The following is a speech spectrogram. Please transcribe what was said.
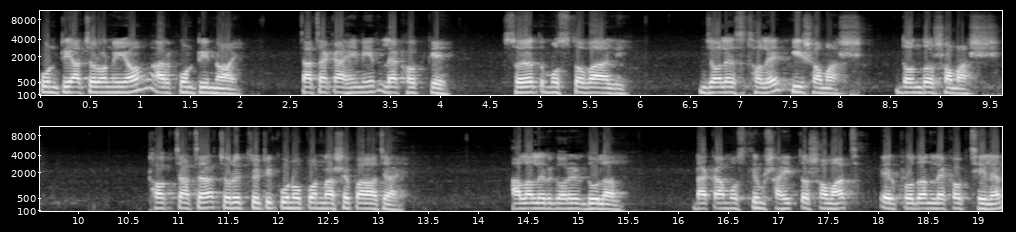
কোনটি আচরণীয় আর কোনটি নয়? চাচা কাহিনীর লেখককে সৈয়দ মুস্তফা আলী। জলে স্থলে কি সমাস? দ্বন্দ্ব সমাস। ঠক চাচা, চরিত্রটি কোন উপন্যাসে পাওয়া যায়? আলালের গড়ের দুলাল। ঢাকা মুসলিম সাহিত্য সমাজ এর প্রধান লেখক ছিলেন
